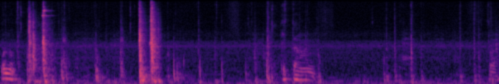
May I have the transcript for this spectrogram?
Bueno. Están... Vale.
